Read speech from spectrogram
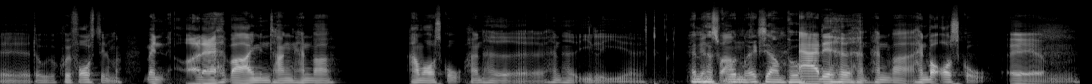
øh, derude, kunne jeg forestille mig. Men og der var i min tanke, han var, han var også god. Han havde, øh, han havde ild i... Øh, Han har venstre skruet den rigtige arm på. Ja, det havde han. Han var, han var også god. Øhm,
